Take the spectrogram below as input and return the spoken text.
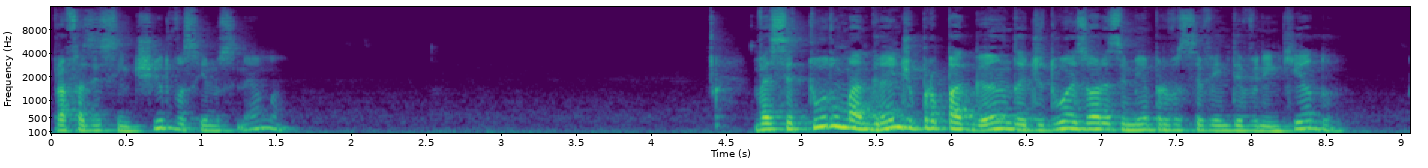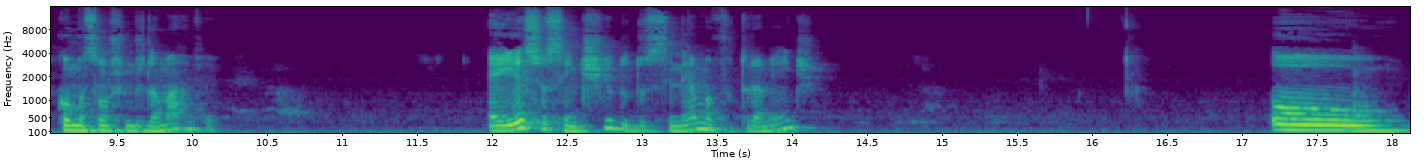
para fazer sentido você ir no cinema? Vai ser tudo uma grande propaganda de duas horas e meia para você vender brinquedo? Como são os filmes da Marvel? É esse o sentido do cinema futuramente? Ou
